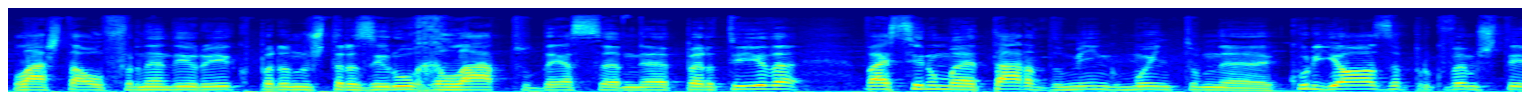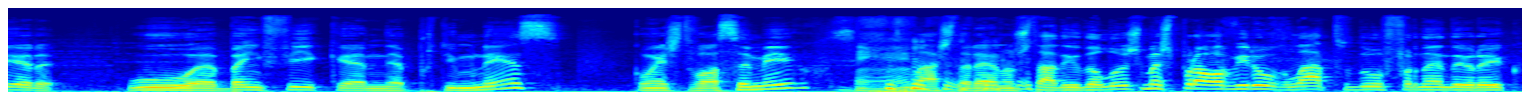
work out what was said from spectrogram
Lá está o Fernando Eurico para nos trazer o relato dessa partida. Vai ser uma tarde de domingo muito curiosa, porque vamos ter o Benfica Portimonense, com este vosso amigo. Sim. Lá estará no Estádio da Luz, mas para ouvir o relato do Fernando Eurico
